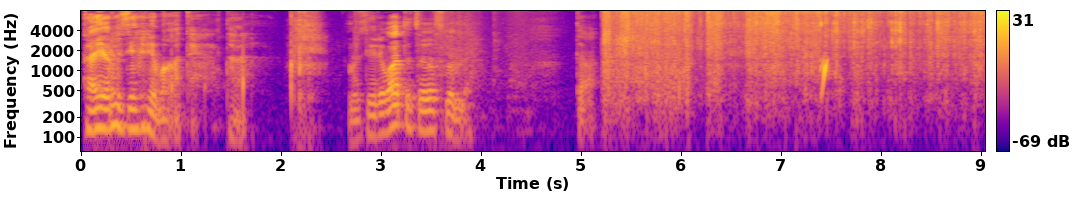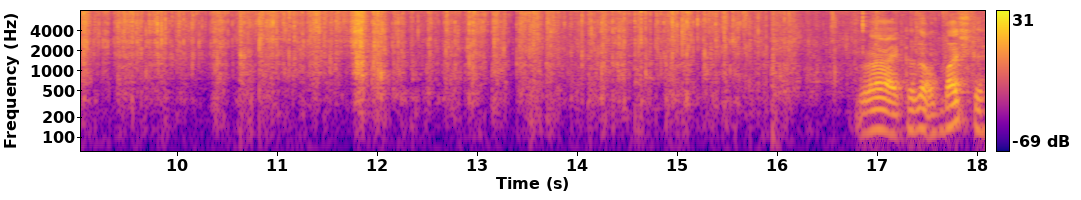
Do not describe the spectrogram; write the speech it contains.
та й розігрівати. Так. Розігрівати це основне. Так. А, я казав, бачите?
